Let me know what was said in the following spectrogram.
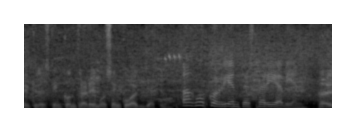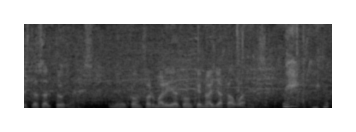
¿Qué crees que encontraremos en Coagyacú? Agua corriente estaría bien. A estas alturas, me conformaría con que no haya jaguares.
